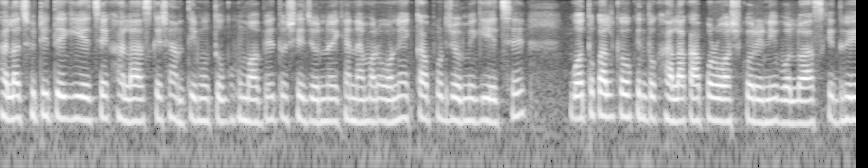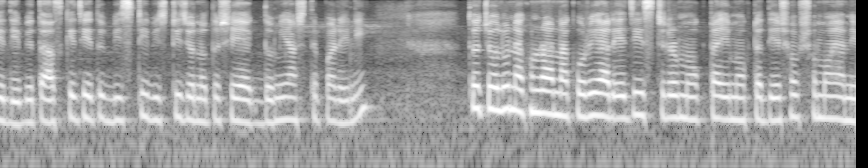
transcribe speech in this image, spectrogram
খালা ছুটিতে গিয়েছে, খালা আজকে শান্তি মতো ঘুমাবে, তো সেজন্য এখানে আমার অনেক কাপড় জমে গিয়েছে। গতকালকেও কিন্তু খালা কাপড় ওয়াশ করেনি, বলল আজকে ধুয়ে দিবে। তো আজকে যেহেতু বৃষ্টি, বৃষ্টির জন্য তো সে একদমই আসতে পারেনি। তো চলুন এখন রান্না করি। আর এই যে স্টিলের মগটা, এই মগটা দিয়ে সব সময় আমি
